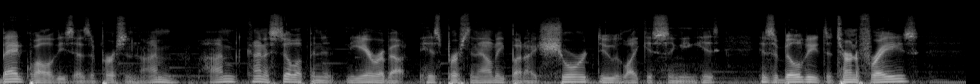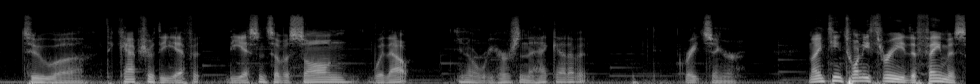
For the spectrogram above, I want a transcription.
bad qualities as a person. I'm I'm kind of still up in the air about his personality, but I sure do like his singing. His his ability to turn a phrase, to uh, to capture the effort, the essence of a song without you know rehearsing the heck out of it. Great singer. 1923, the famous,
